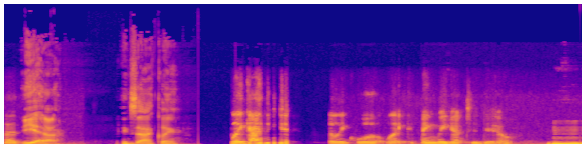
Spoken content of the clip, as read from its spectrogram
That's Yeah, exactly. like I think it's a really cool like thing we get to do. Mm-hmm.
